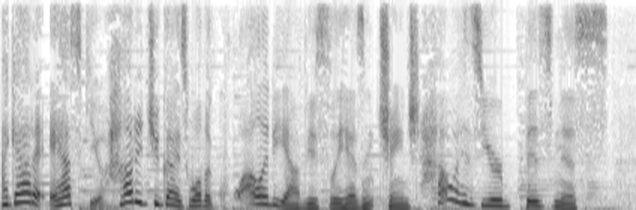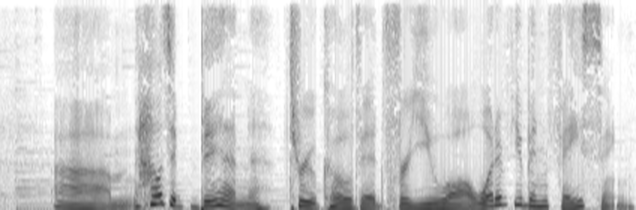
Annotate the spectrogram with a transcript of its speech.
I got to ask you, how did you guys, well, the quality obviously hasn't changed. How has your business, um, how's it been through COVID for you all? What have you been facing?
